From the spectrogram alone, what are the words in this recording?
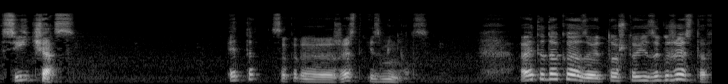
сейчас этот жест изменился? А это доказывает то, что язык жестов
